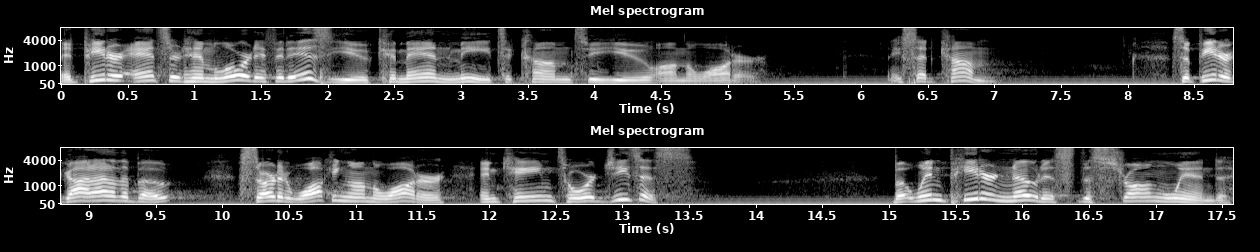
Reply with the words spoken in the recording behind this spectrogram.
And Peter answered him, Lord, if it is you, command me to come to you on the water. And he said, Come. So Peter got out of the boat, started walking on the water, and came toward Jesus. But when Peter noticed the strong wind,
